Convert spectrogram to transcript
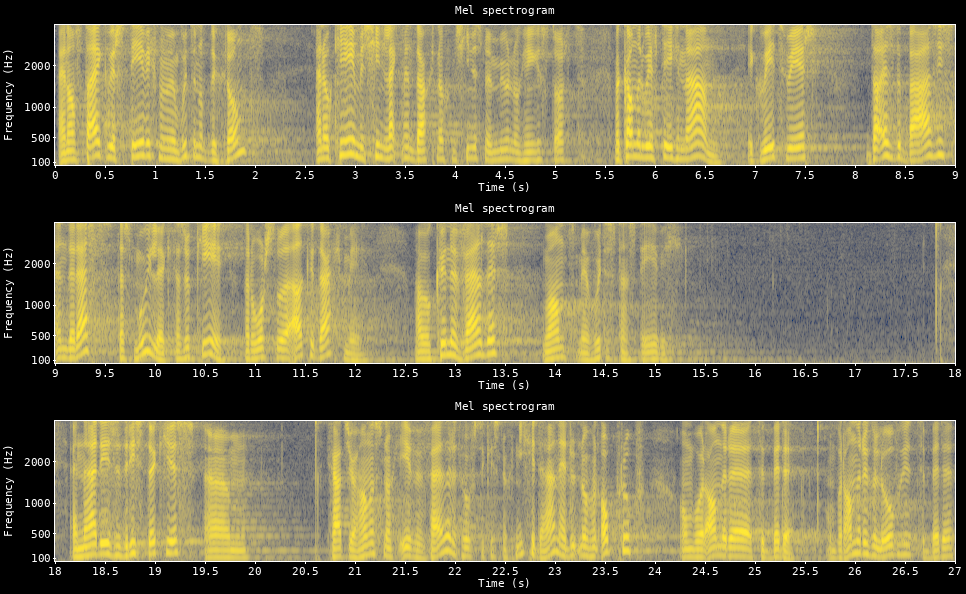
En dan sta ik weer stevig met mijn voeten op de grond. En oké, misschien lekt mijn dag nog, misschien is mijn muur nog ingestort. Maar ik kan er weer tegenaan. Ik weet weer, dat is de basis en de rest, dat is moeilijk, dat is oké. Daar worstelen we elke dag mee. Maar we kunnen verder, want mijn voeten staan stevig. En na deze drie stukjes um, gaat Johannes nog even verder. Het hoofdstuk is nog niet gedaan. Hij doet nog een oproep om voor anderen te bidden. Om voor andere gelovigen te bidden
